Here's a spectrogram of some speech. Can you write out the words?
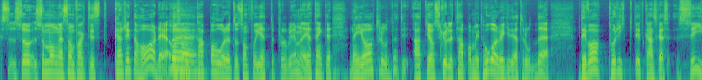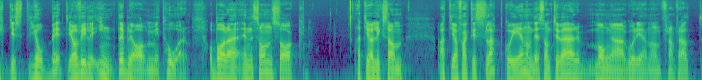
så, så, så många som faktiskt kanske inte har det och som tappar håret och som får jätteproblem med det. Jag tänkte, när jag trodde att, att jag skulle tappa mitt hår, vilket jag trodde, det var på riktigt ganska psykiskt jobbigt. Jag ville inte bli av med mitt hår. Och bara en sån sak, att jag liksom att jag faktiskt slapp gå igenom det som tyvärr många går igenom, framförallt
